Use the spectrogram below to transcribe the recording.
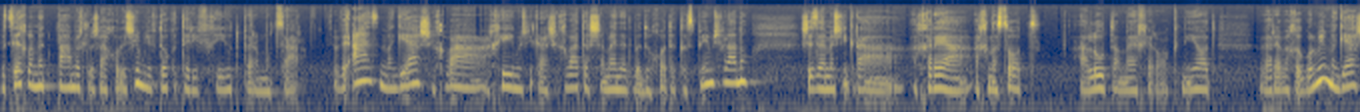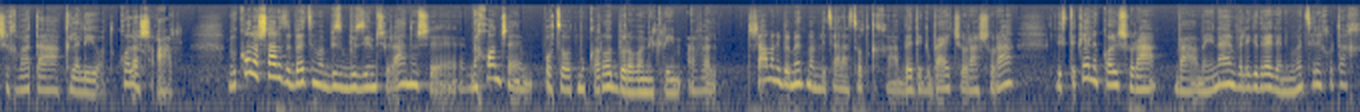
וצריך באמת פעם בשלושה חודשים לבדוק את הרווחיות פר מוצר. ואז מגיעה השכבה הכי, מה שנקרא, שכבת השמנת בדוחות הכספיים שלנו, שזה מה שנקרא, אחרי ההכנסות, עלות המכר או הקניות והרווח הגולמי, מגיעה שכבת הכלליות, כל השאר. וכל השאר זה בעצם הבזבוזים שלנו, שנכון שהן הוצאות מוכרות ברוב המקרים, אבל שם אני באמת ממליצה לעשות ככה בדק בית, שורה-שורה, להסתכל לכל שורה בעיניים ולהגיד, רגע, אני באמת צריך אותך?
